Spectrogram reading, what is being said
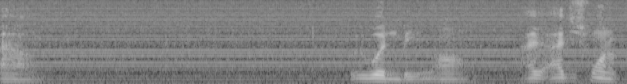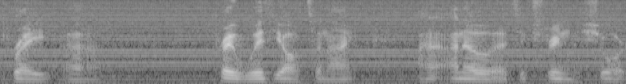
Um, we wouldn't be long. I, I just want to pray, uh, pray with y'all tonight. I, I know it's extremely short,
